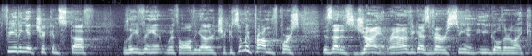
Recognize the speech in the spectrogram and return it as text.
feeding it chicken stuff, leaving it with all the other chickens. The only problem, of course, is that it's giant, right? I don't know if you guys have ever seen an eagle. They're like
